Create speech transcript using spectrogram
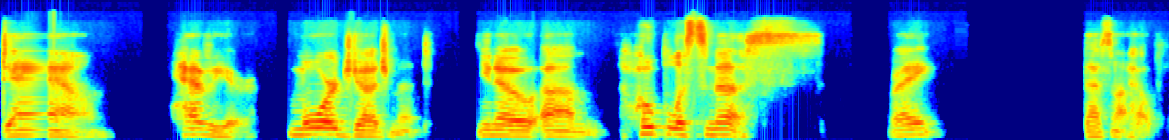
down, heavier, more judgment, you know, um, hopelessness, right? That's not helpful.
